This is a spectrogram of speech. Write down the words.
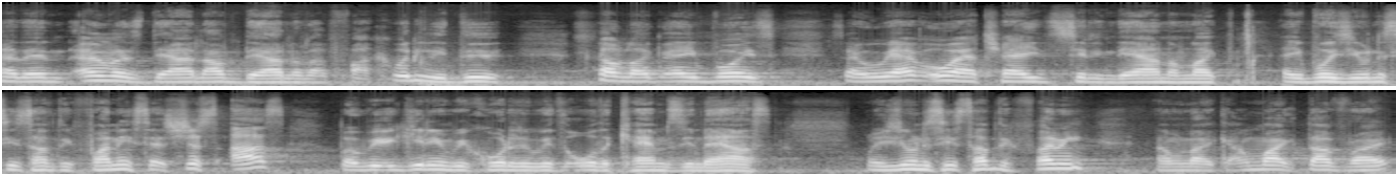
And then Omar's down, I'm down. I'm like, fuck, what do we do? I'm like, hey, boys. So we have all our trades sitting down. I'm like, hey, boys, you want to see something funny? So it's just us, but we're getting recorded with all the cams in the house. Well, you want to see something funny? I'm like, I'm mic'd up, right?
